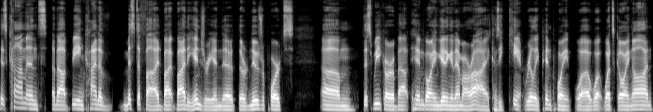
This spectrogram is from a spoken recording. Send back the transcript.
his comments about being kind of mystified by by the injury and the the news reports um, this week are about him going and getting an MRI because he can't really pinpoint uh, what what's going on,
